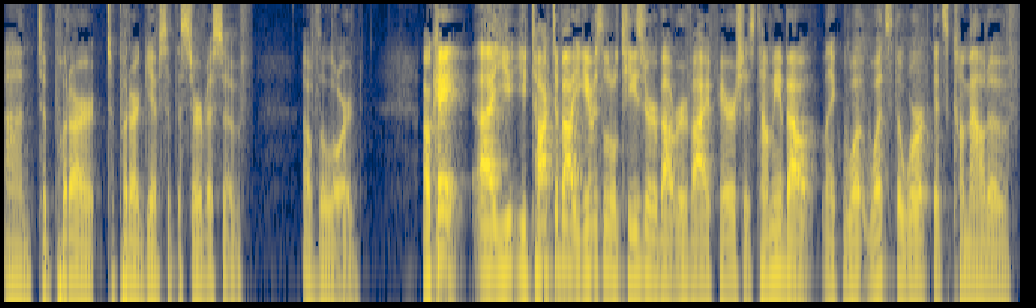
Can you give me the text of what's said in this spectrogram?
um, to put our to put our gifts at the service of of the Lord. Okay, uh, you you talked about you gave us a little teaser about Revive Parishes. Tell me about like what what's the work that's come out of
